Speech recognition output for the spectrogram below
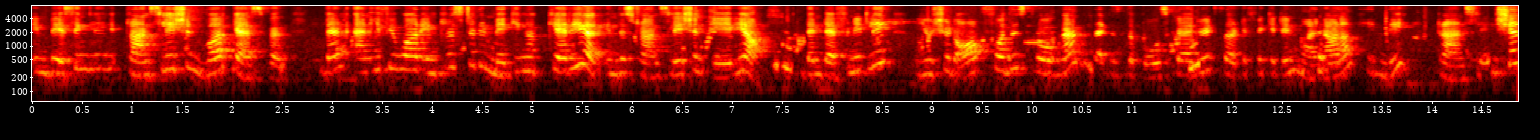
in basically translation work as well. Then and if you are interested in making a career in this translation area then definitely you should opt for this program. That is the postgraduate certificate in malayalam hindi translation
